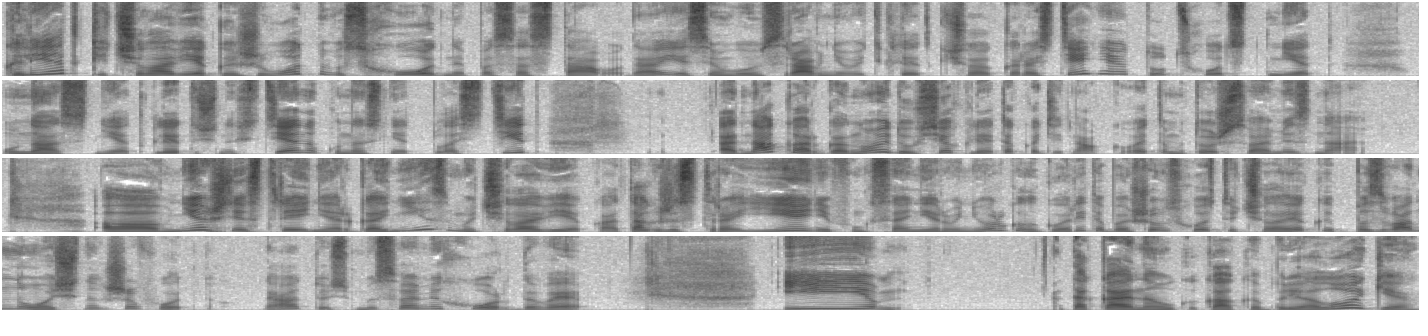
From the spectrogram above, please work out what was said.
Клетки человека и животного сходны по составу, да, если мы будем сравнивать клетки человека и растения, тут сходств нет. У нас нет клеточных стенок, у нас нет пластид, однако органоиды у всех клеток одинаковые, это мы тоже с вами знаем. А, внешнее строение организма человека, а также строение, функционирование органов говорит о большом сходстве человека и позвоночных животных. Да? То есть мы с вами хордовые. И такая наука, как эмбриология,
